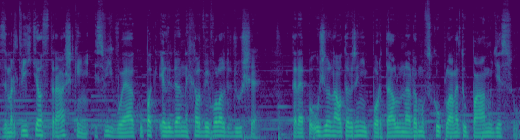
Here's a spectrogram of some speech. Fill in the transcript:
Z mrtvých těl strážkyň i svých vojáků pak Illidan nechal vyvolat duše, které použil na otevření portálu na domovskou planetu Pánu děsů.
